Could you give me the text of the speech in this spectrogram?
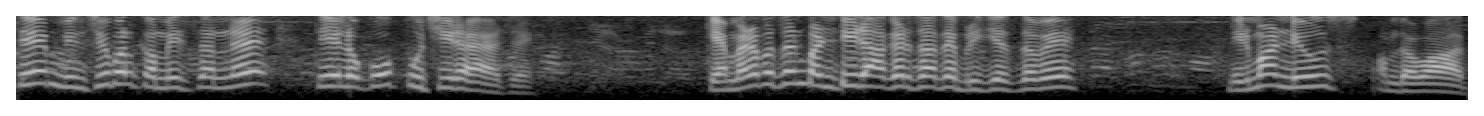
તે મ્યુનિસિપલ કમિશનરને તે લોકો પૂછી રહ્યા છે. કેમેરા પર્સન બંટી ડાગર સાથે બ્રિજેશ દવે, નિર્માણ ન્યૂઝ, અમદાવાદ.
